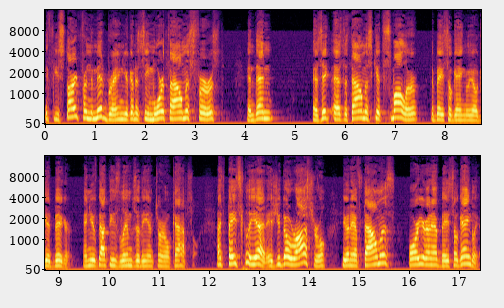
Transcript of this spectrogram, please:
if you start from the midbrain, you're going to see more thalamus first, and then as, it, as the thalamus gets smaller, the basal ganglia will get bigger and you've got these limbs of the internal capsule. That's basically it. As you go rostral, you're going to have thalamus or you're going to have basal ganglia.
